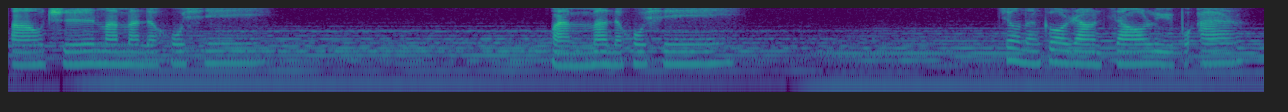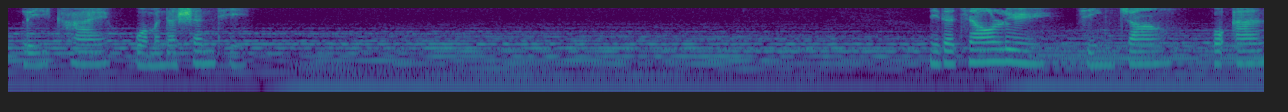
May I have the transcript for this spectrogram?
保持慢慢的呼吸，缓慢的呼吸，就能够让焦虑不安离开我们的身体。你的焦虑。紧张不安，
